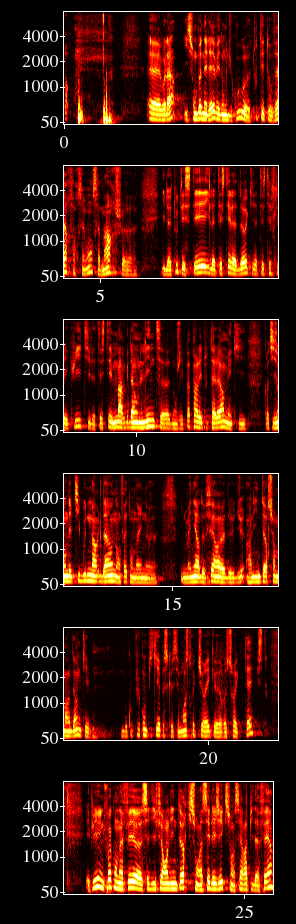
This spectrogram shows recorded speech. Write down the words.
oh, euh, voilà, ils sont bons élèves et donc du coup, euh, tout est au vert, forcément, ça marche. Euh, il a tout testé, il a testé la doc, il a testé Flake8, il a testé Markdown Lint, dont j'ai pas parlé tout à l'heure, mais qui, quand ils ont des petits bouts de Markdown, en fait, on a une, manière de faire un linter sur Markdown qui est beaucoup plus compliqué parce que c'est moins structuré que Restruct Text. Et puis, une fois qu'on a fait ces différents linters qui sont assez légers, qui sont assez rapides à faire,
